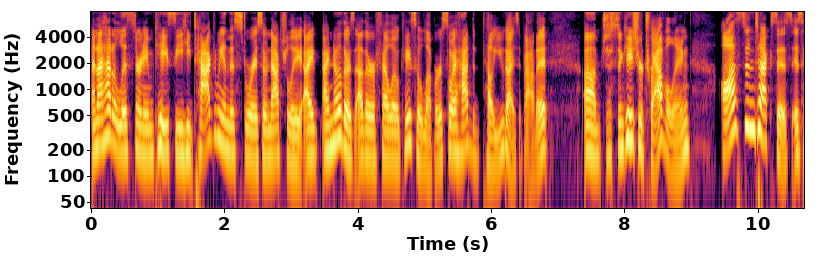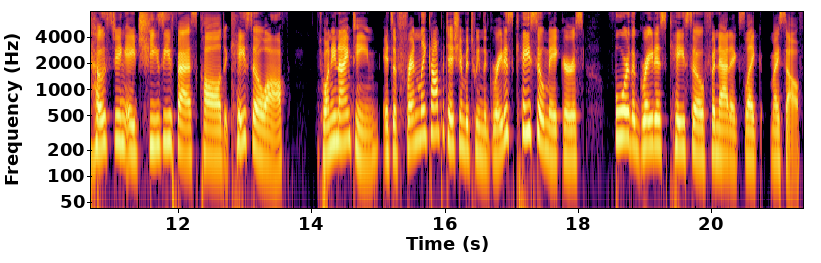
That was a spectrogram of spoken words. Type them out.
And I had a listener named Casey. He tagged me in this story. So naturally, I, I know there's other fellow queso lovers. So I had to tell you guys about it um, just in case you're traveling. Austin, Texas is hosting a cheesy fest called Queso Off 2019. It's a friendly competition between the greatest queso makers for the greatest queso fanatics like myself.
